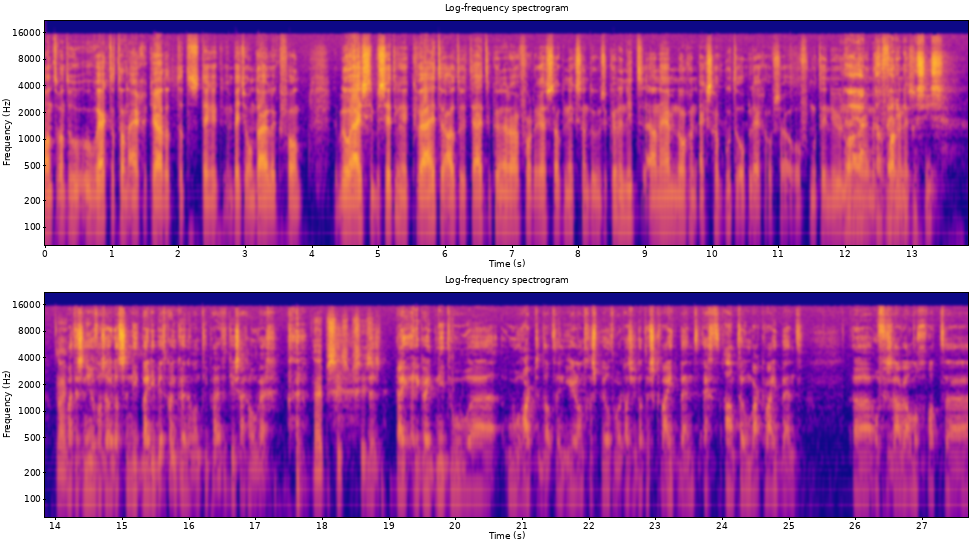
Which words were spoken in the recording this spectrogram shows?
Want, want hoe, hoe werkt dat dan eigenlijk? Ja, dat, dat is denk ik een beetje onduidelijk van... Ik bedoel, hij is die bezittingen kwijt. De autoriteiten kunnen daar voor de rest ook niks aan doen. Ze kunnen niet aan hem nog een extra boete opleggen of zo. Of moet hij nu nee, langer ja, in de dat gevangenis? Weet ik niet precies. Nee. Maar het is in ieder geval zo dat ze niet bij die bitcoin kunnen, want die private keys zijn gewoon weg. nee, precies, precies. Dus kijk, en ik weet niet hoe, uh, hoe hard dat in Ierland gespeeld wordt. Als je dat dus kwijt bent, echt aantoonbaar kwijt bent. Uh, of ze daar wel nog wat, uh,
